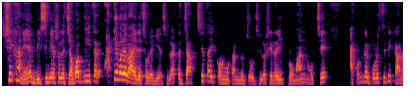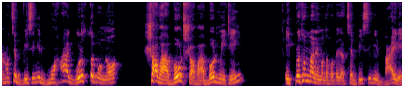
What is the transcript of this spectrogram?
সেখানে বিসিবি আসলে জবাবদিহিতার একেবারে বাইরে চলে গিয়েছিল। একটা যাচ্ছে তাই কর্মকাণ্ড চলছিল, সেটারই প্রমাণ হচ্ছে এখনকার পরিস্থিতি। কারণ হচ্ছে বিসিবির মহা গুরুত্বপূর্ণ সভা বোর্ড সভা বোর্ড মিটিং এই প্রথমবারের মতো হতে যাচ্ছে বিসিবির বাইরে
